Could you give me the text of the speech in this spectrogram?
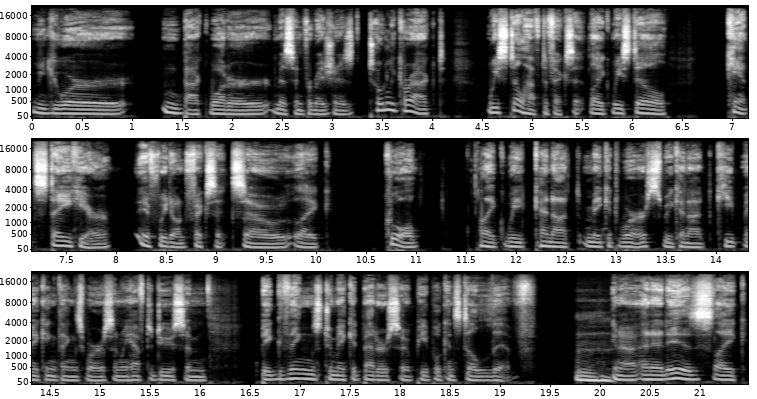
your backwater misinformation is totally correct. We still have to fix it. Like, we still can't stay here if we don't fix it. So, like, cool. Like, we cannot make it worse. We cannot keep making things worse. And we have to do some big things to make it better so people can still live. Mhm. You know, and it is like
